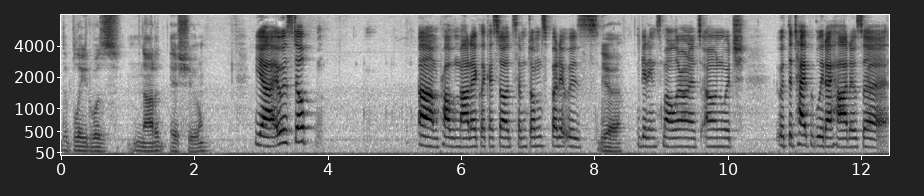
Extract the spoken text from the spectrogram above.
the bleed was not an issue. Yeah, it was still um, problematic. Like I still had symptoms, but it was Yeah. getting smaller on its own, which with the type of bleed I had, it was a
